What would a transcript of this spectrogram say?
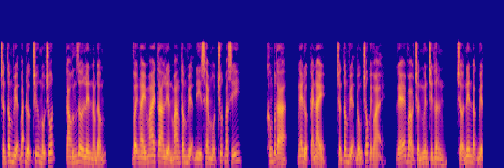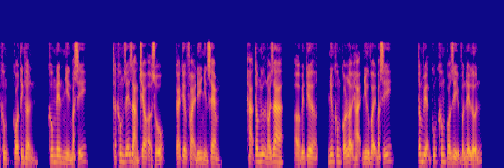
Trần tâm viện bắt được chữ mấu chốt cao hứng dơ lên nằm đấm. Vậy ngày mai ta liền mang tâm viện đi xem một chút bác sĩ. Không tốt ta nghe được cái này trần tâm viện đống chốc bể hoài ghé vào trần nguyên trên thân trở nên đặc biệt không có tinh thần không nên nhìn bác sĩ. Thật không dễ dàng treo ở số cái kia phải đi nhìn xem. Hạ tâm ngữ nói ra ở bên kia nhưng không có lợi hại như vậy bác sĩ tâm viện cũng không có gì vấn đề lớn,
